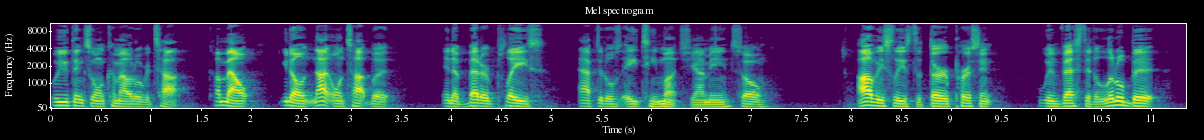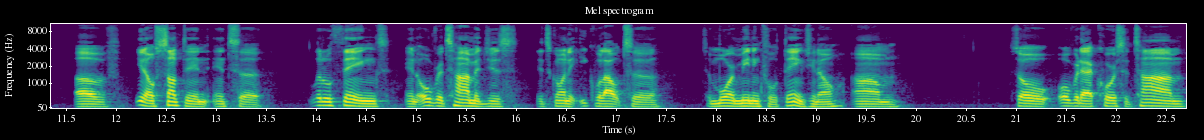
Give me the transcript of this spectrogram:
Who do you think's going to come out over top? Come out you know not on top but in a better place after those 18 months you know what i mean? So obviously it's the third person who invested a little bit of you know something into little things and over time it just it's going to equal out to to more meaningful things you know? Um so over that course of time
